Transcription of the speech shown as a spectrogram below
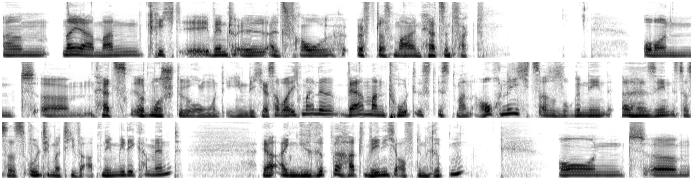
Ähm, naja, man kriegt eventuell als Frau öfters mal einen Herzinfarkt und ähm, Herzrhythmusstörungen und ähnliches. Aber ich meine, wer man tot ist, ist man auch nichts. Also so gesehen ist das das ultimative Abnehmmedikament. Ja, ein Gerippe hat wenig auf den Rippen. Und ähm,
